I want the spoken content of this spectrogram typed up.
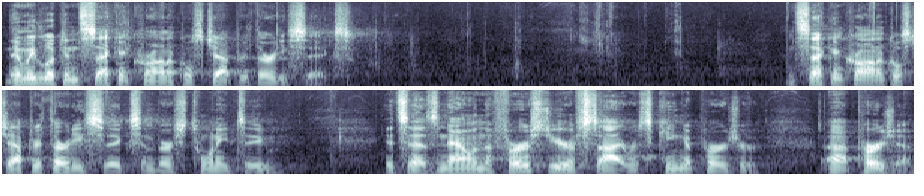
And then we look in Second Chronicles chapter 36. In Second Chronicles chapter 36 and verse 22. It says, Now in the first year of Cyrus, king of Persia, uh, Persia,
